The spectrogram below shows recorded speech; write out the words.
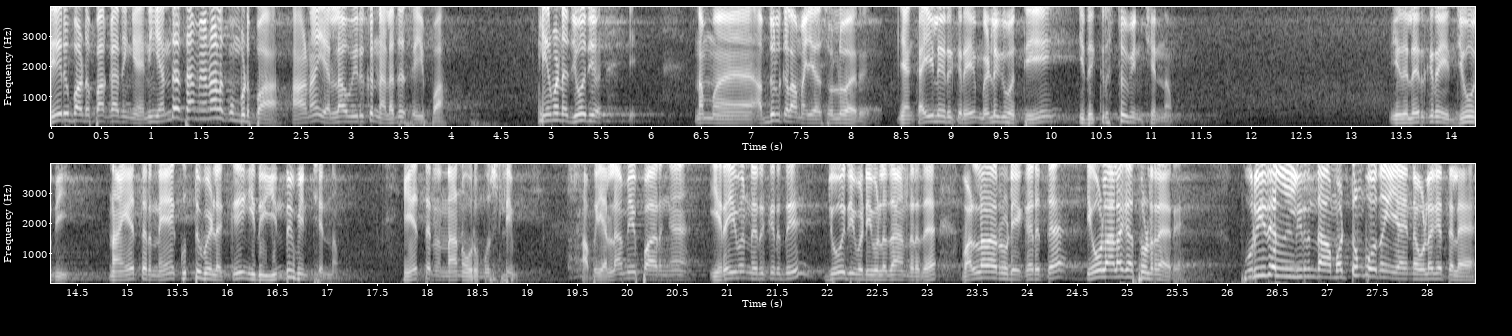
வேறுபாடு பார்க்காதீங்க. நீ எந்த சாமி வேணாலும் கும்பிடுப்பா. ஆனால் எல்லா உயிருக்கும் நல்லதை செய்ப்பா. இவனை ஜோதி நம்ம அப்துல் கலாம் ஐயா சொல்லுவார் என் கையில் இருக்கிற மெழுகுவத்தி இது கிறிஸ்துவின் சின்னம். இதில் இருக்கிற ஜோதி நான் ஏற்றுறனே குத்து விளக்கு இது இந்துவின் சின்னம். ஏத்துறேன் நான் ஒரு முஸ்லீம். அப்போ எல்லாமே பாருங்கள் இறைவன் இருக்கிறது ஜோதி வடிவில் தான்றத வள்ளலாருடைய கருத்தை எவ்வளோ அழகாக சொல்கிறாரு புரிதல் இருந்தால் மட்டும் போதும் ஐயா இந்த உலகத்தில்.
